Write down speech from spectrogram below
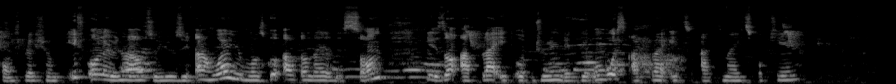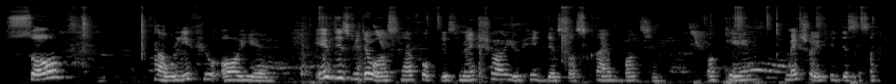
complexion if only you know how to use it. And when you must go out under the sun, please don't apply it during the day. Always apply it at night, okay? So I will leave you all here. If this video was helpful, please make sure you hit the subscribe button. Okay, make sure you hit the subscribe.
